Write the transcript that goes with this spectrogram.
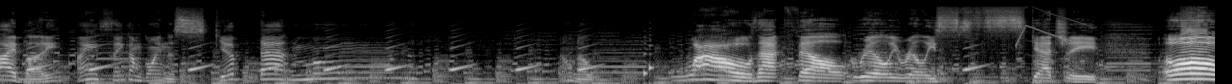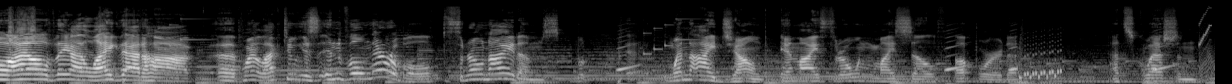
hi, buddy. I think I'm going to skip that moon. Oh no. Wow, that felt really, really sketchy. Oh, I don't think I like that hop. Uh, point two is invulnerable to thrown items. But uh, when I jump, am I throwing myself upward? That's a question you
